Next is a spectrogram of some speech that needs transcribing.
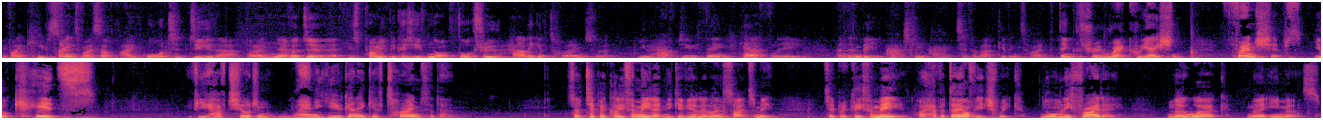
if I keep saying to myself, I ought to do that, but I never do it, it's probably because you've not thought through how to give time to it. You have to think carefully and then be actually active about giving time. Think through recreation, friendships, your kids. If you have children, when are you going to give time to them? So, typically for me, let me give you a little insight to me. Typically for me, I have a day off each week, normally Friday. No work, no emails.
